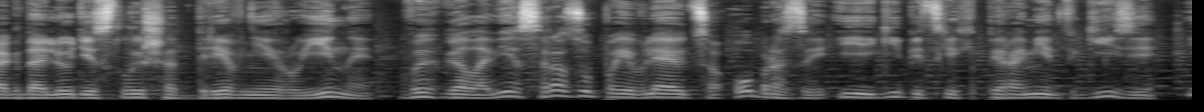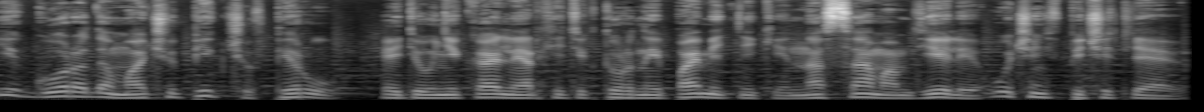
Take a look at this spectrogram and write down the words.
Когда люди слышат древние руины, в их голове сразу появляются образы и египетских пирамид в Гизе, и города Мачу-Пикчу в Перу. Эти уникальные архитектурные памятники на самом деле очень впечатляют.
